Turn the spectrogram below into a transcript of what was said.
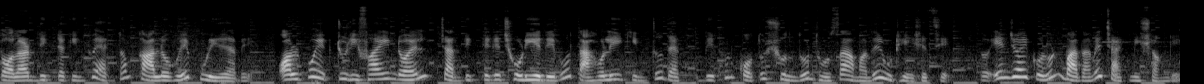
তলার দিকটা কিন্তু একদম কালো হয়ে পুড়ে যাবে। অল্প একটু রিফাইন্ড অয়েল চারদিক থেকে ছড়িয়ে দেব, তাহলেই কিন্তু দেখ, দেখুন কত সুন্দর ধোসা আমাদের উঠে এসেছে। তো এনজয় করুন বাদামের চাটনির সঙ্গে।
